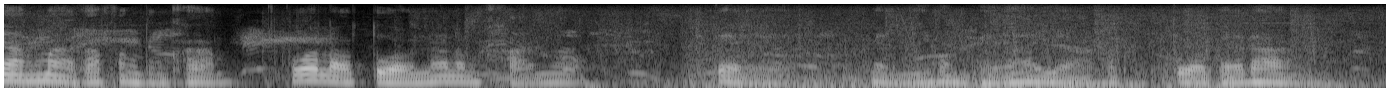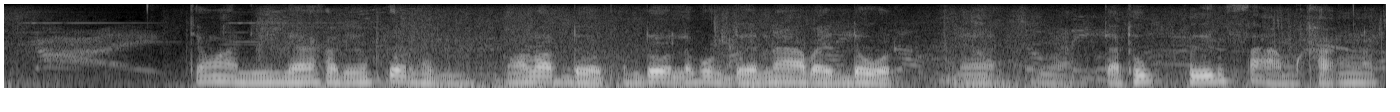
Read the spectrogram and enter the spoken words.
ยากมากครับฝั่งตรงข้าม เพราะว่าเราตัวน่ารำคาญมากแต่แบบนี้ผมแพ้ให้ยาครับ ตัวแพ้ทาง จังหวะนี้แล้วเขาเดินเพื่อนผมมอลอดโดดผมโดดแล้วผมเดินหน้าไปโดดเนี่ยเนี่ยแต่ทุบพื้นสามครั้งครับ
